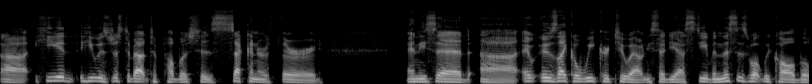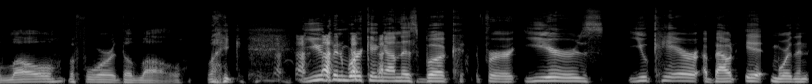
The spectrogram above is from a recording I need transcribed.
uh, he had he was just about to publish his second or third, and he said uh, it, it, was like a week or two out and he said yeah stephen this is what we call the lull before the lull. Like you've been working on this book for years you care about it more than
